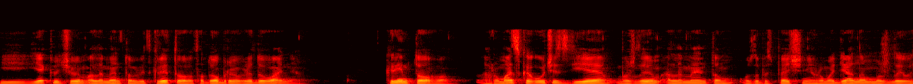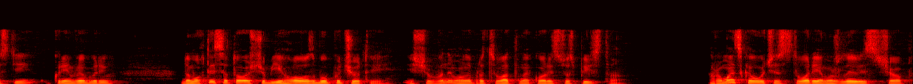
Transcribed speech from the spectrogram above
і є ключовим елементом відкритого та доброго врядування. Крім того, громадська участь є важливим елементом у забезпеченні громадянам можливості, окрім виборів, домогтися того, щоб їх голос був почутий і щоб вони могли працювати на користь суспільства. Громадська участь створює можливість, щоб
